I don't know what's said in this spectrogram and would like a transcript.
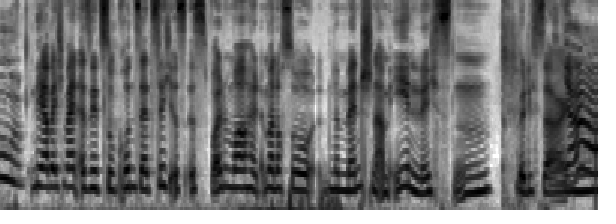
Uh, Nee, aber ich meine, also jetzt so grundsätzlich ist, ist Voldemort halt immer noch so einem Menschen am ähnlichsten, würde ich sagen. ja,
